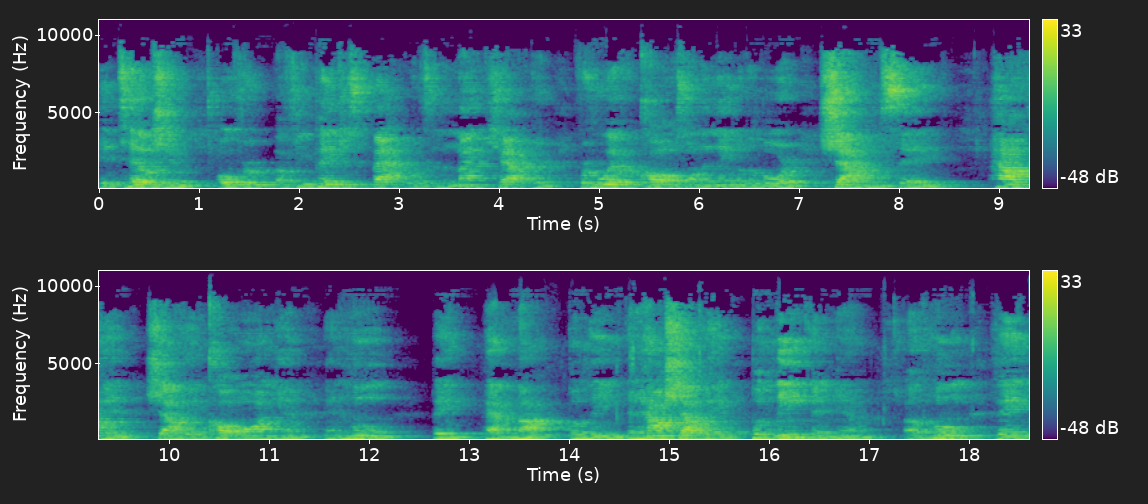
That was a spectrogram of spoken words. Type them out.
it tells you over a few pages backwards in the ninth chapter, for whoever calls on the name of the Lord shall be saved. How then shall they call on him in whom they have not believed? And how shall they believe in him of whom they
